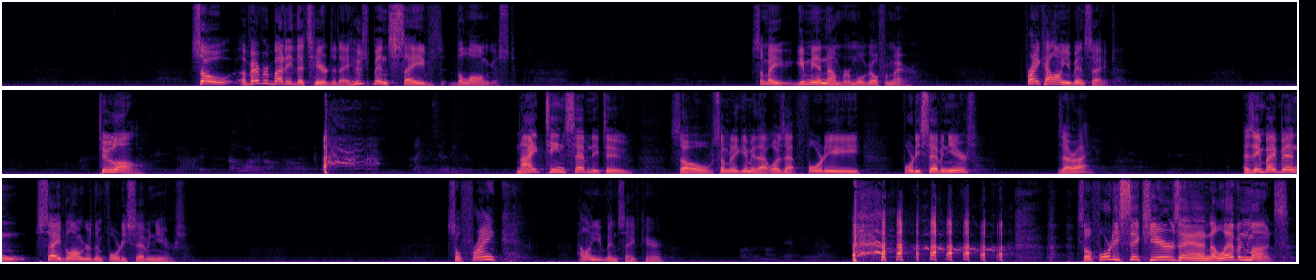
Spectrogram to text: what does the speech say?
So, of everybody that's here today, who's been saved the longest? Somebody give me a number and we'll go from there. Frank, how long you been saved? Too long. 1972. So somebody give me that. Was that 40, 47 years? Is that right? Has anybody been saved longer than 47 years? So Frank, how long you been saved, Karen? so 46 years and 11 months.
